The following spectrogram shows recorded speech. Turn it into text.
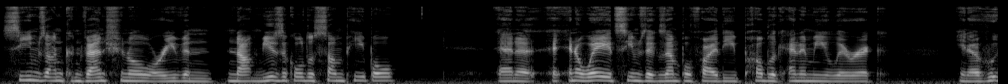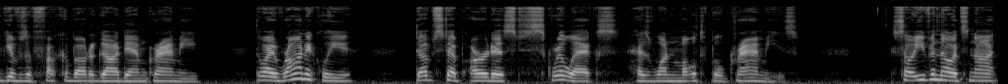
seems unconventional or even not musical to some people. And uh, in a way, it seems to exemplify the public enemy lyric, you know, who gives a fuck about a goddamn Grammy? Though ironically, dubstep artist Skrillex has won multiple Grammys. So even though it's not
